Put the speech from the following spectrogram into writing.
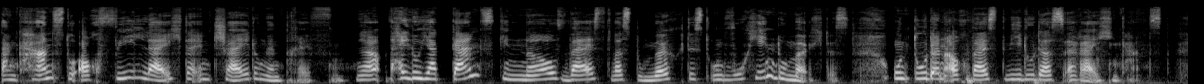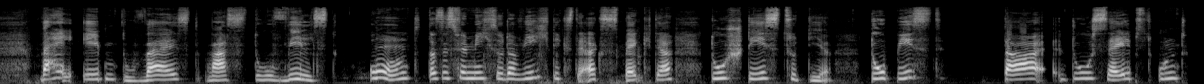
dann kannst du auch viel leichter Entscheidungen treffen, ja, weil du ja ganz genau weißt, was du möchtest und wohin du möchtest und du dann auch weißt, wie du das erreichen kannst weil eben du weißt, was du willst. Und das ist für mich so der wichtigste Aspekt, ja, du stehst zu dir. Du bist da du selbst und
